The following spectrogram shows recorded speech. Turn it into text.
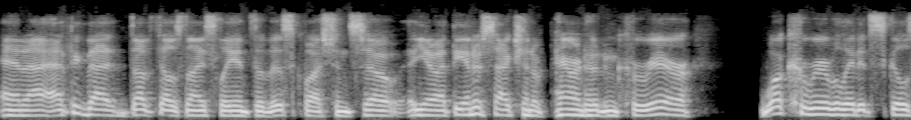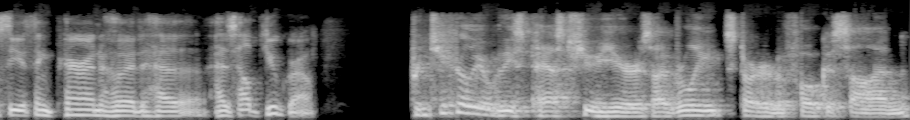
And I, I think that dovetails nicely into this question. So, you know, at the intersection of parenthood and career, what career related skills do you think parenthood ha- has helped you grow? Particularly over these past few years, I've really started to focus on.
